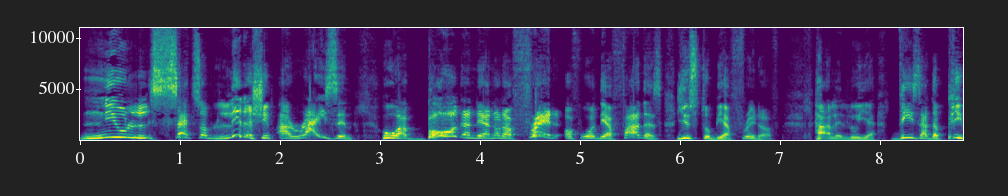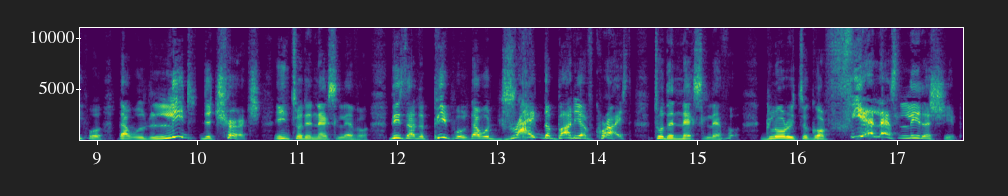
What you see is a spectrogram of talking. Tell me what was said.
New sets of leadership are rising who are bold and they are not afraid of what their fathers used to be afraid of. Hallelujah. These are the people that will lead the church into the next level. These are the people that will drive the body of Christ to the next level. Glory to God. Fearless leadership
